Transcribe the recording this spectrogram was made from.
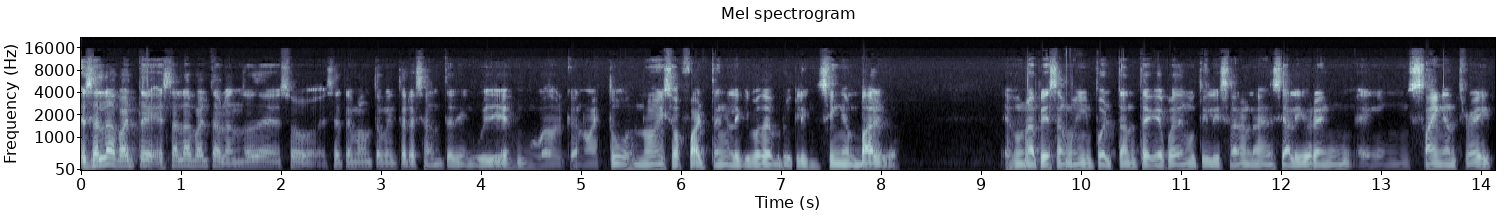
esa es la parte, esa es la parte hablando de eso, ese tema es un tema interesante. Dinwiddie es un jugador que no estuvo, no hizo falta en el equipo de Brooklyn, sin embargo, es una pieza muy importante que pueden utilizar en la agencia libre en un, sign and trade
